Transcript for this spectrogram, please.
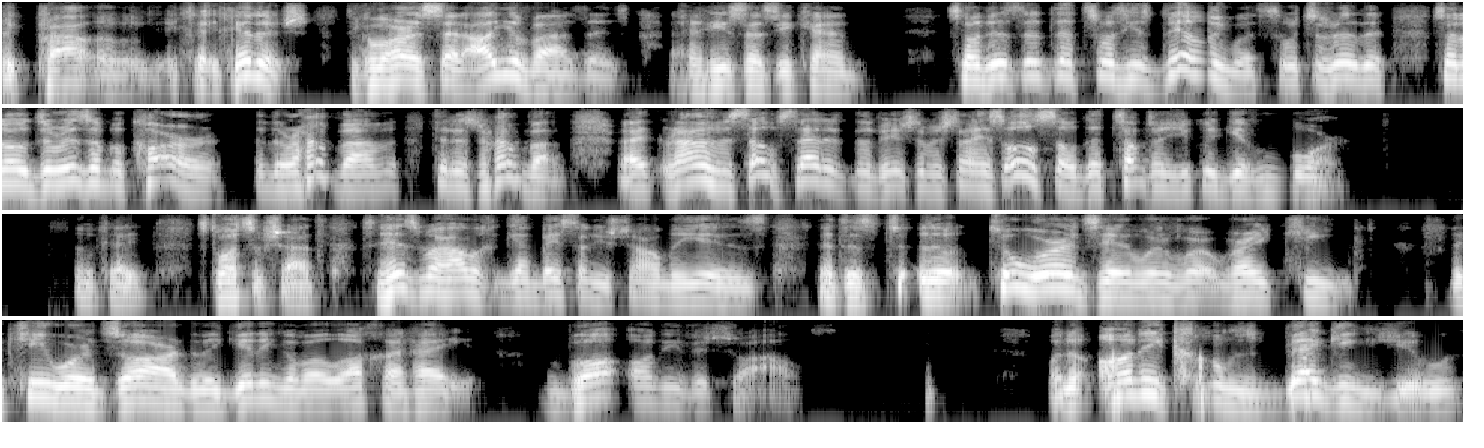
Uh, Kiddush. The Gemara said al yavazes, and he says you can. So this, that's what he's dealing with, which is really, so no, there is a makar in the Rambam to this Rambam, right? Rambam himself said it in the Mishnayos also that sometimes you could give more. Okay, so what's the shot? So his mahalach again, based on Yishalmi, is that there's two, uh, two words here were, were very key. The key words are the beginning of Allah Hey, Ba'ani Vishal. When an ani comes begging you,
